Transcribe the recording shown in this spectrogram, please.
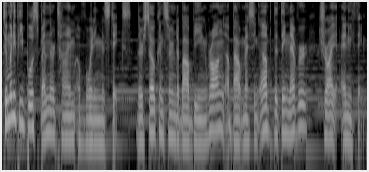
Too many people spend their time avoiding mistakes. They're so concerned about being wrong, about messing up, that they never try anything,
